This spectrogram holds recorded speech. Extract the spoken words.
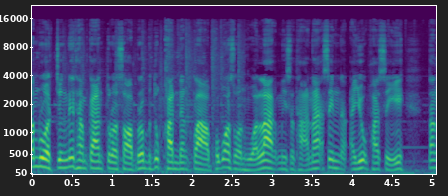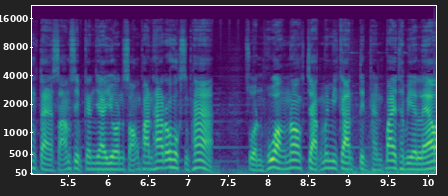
ตำรวจจึงได้ทำการตรวจสอบรถบรรทุกคันดังกล่าวพบว่าส่วนหัวลากมีสถานะสิ้นอายุภาษี ตั้งแต่ 30 กันยายน 2565 ส่วนพ่วงนอกจากไม่มีการติดแผ่นป้ายทะเบียนแล้ว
